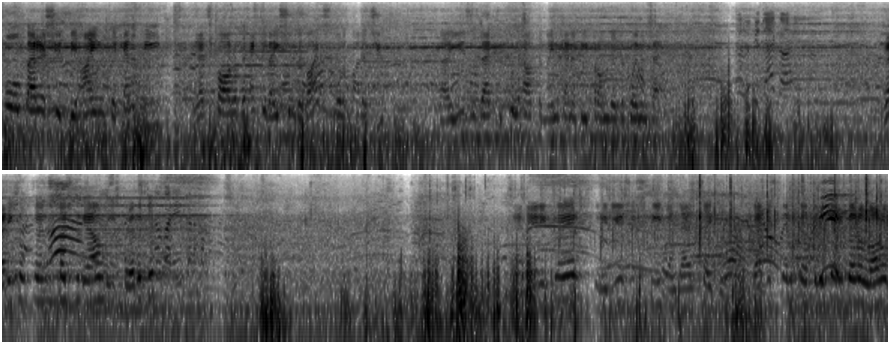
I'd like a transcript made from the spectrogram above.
small parachute behind the canopy, that's part of the activation device, smaller parachute. Uh, uses that to pull out the main canopy from the deployment pack. Look at that guy. Radical turns close to the ground is prohibited. And they flare to reduce its speed and land safely. That is Colonel Laurel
